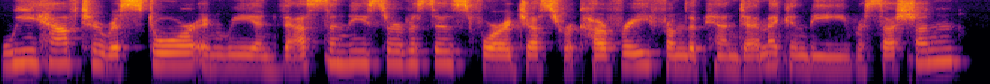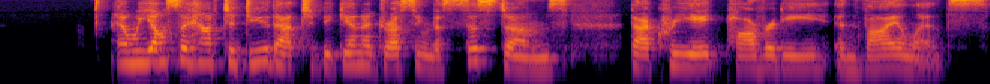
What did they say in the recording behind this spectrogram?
we have to restore and reinvest in these services for a just recovery from the pandemic and the recession. And we also have to do that to begin addressing the systems that create poverty and violence.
